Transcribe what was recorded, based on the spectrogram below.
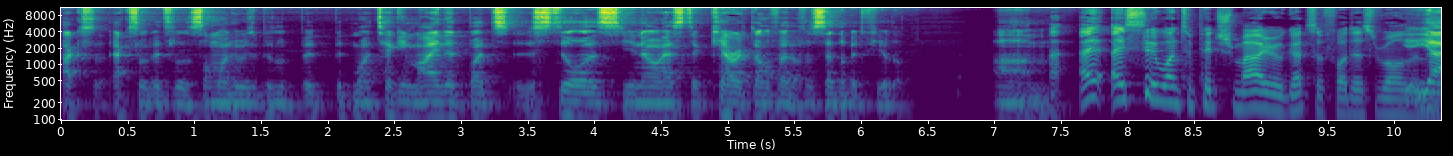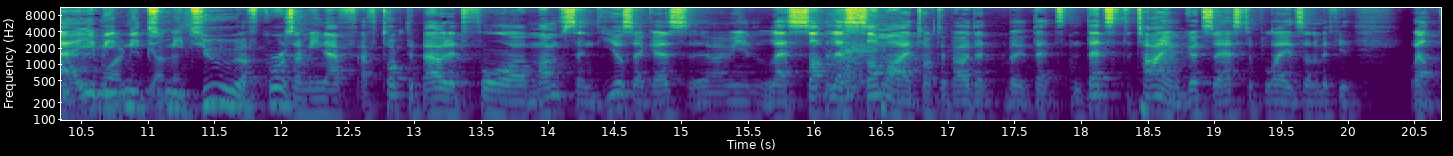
Axel, Axel Witsel, someone who's a bit, bit, bit more attacking minded, but still is you know has the character of a, of a center midfielder. Um, I, I still want to pitch Mario Götze for this role. Yeah, me, more, me, to me too. Of course. I mean, I've, I've talked about it for months and years. I guess. Uh, I mean, last last summer I talked about it, but that's that's the time Götze has to play in center midfield. Well,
